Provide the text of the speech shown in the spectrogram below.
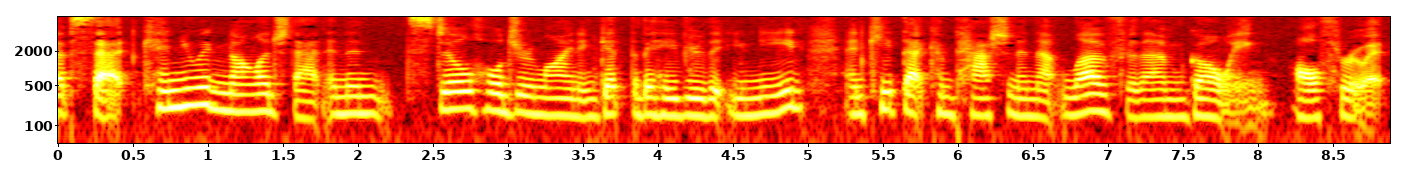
upset, can you acknowledge that and then still hold your line and get the behavior that you need and keep that compassion and that love for them going all through it?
